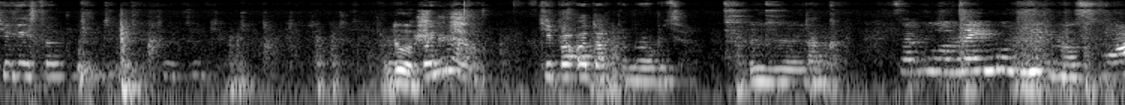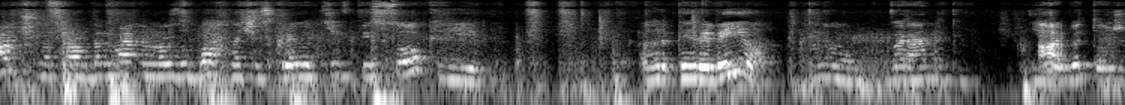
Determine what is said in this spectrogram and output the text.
Тільки там. Дощ. Поняла? Типа отак там робиться. Угу. Так. Це було неймовірно смачно. Правда, в мене на зубах наче скриготів пісок і Ти гриби їла? ну, вареники. І А. гриби теж.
